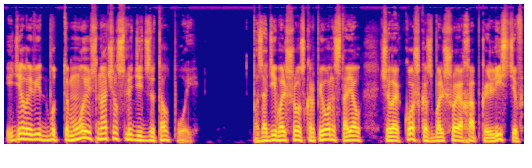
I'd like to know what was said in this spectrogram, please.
и, делая вид, будто моюсь, начал следить за толпой. Позади большого скорпиона стоял человек-кошка с большой охапкой листьев,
